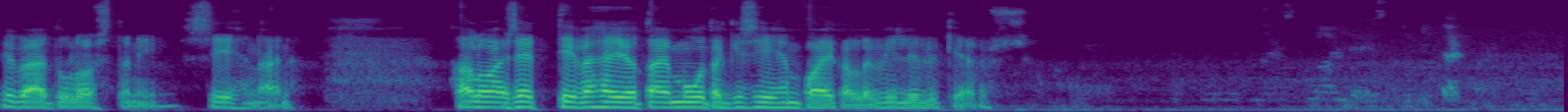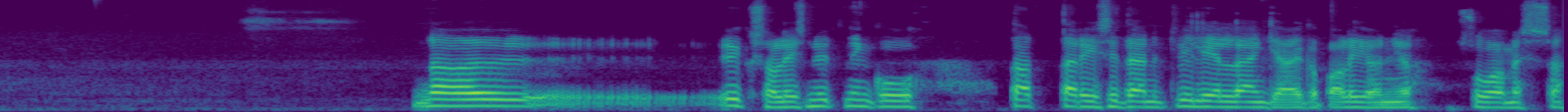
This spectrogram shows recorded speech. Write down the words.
hyvää tulosta, niin siihen aina haluaisi etsiä vähän jotain muutakin siihen paikalle viljelykierrossa. No yksi olisi nyt niin kuin tattari, sitä nyt viljelläänkin aika paljon jo Suomessa.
